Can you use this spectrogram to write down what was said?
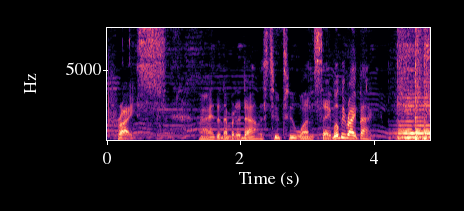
price. All right, the number to dial is 221 SAVE. We'll be right back.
